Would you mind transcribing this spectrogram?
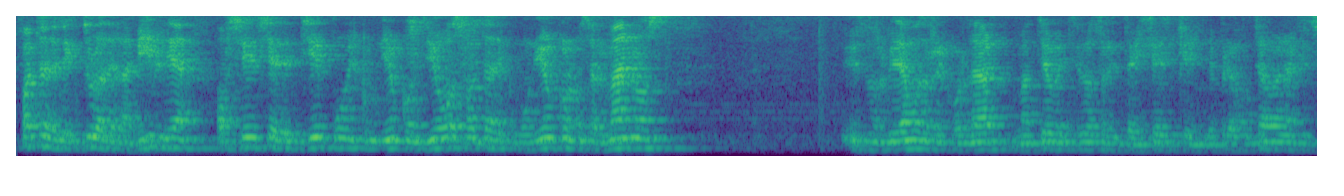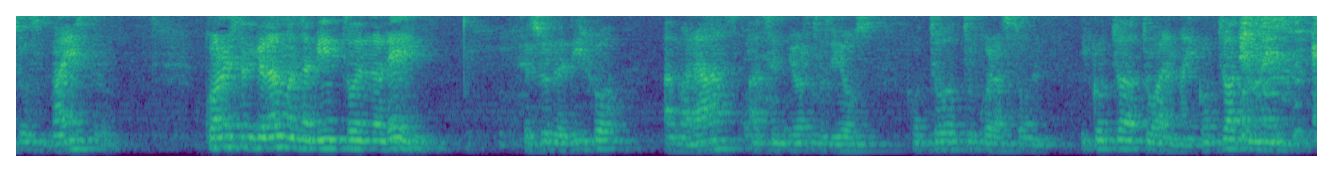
falta de lectura de la Biblia, ausencia de tiempo y comunión con Dios, falta de comunión con los hermanos. Y nos olvidamos de recordar Mateo 22, 36, que le preguntaban a Jesús, Maestro, ¿cuál es el gran mandamiento en la ley? Jesús le dijo, amarás al Señor tu Dios con todo tu corazón y con toda tu alma y con toda tu mente.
